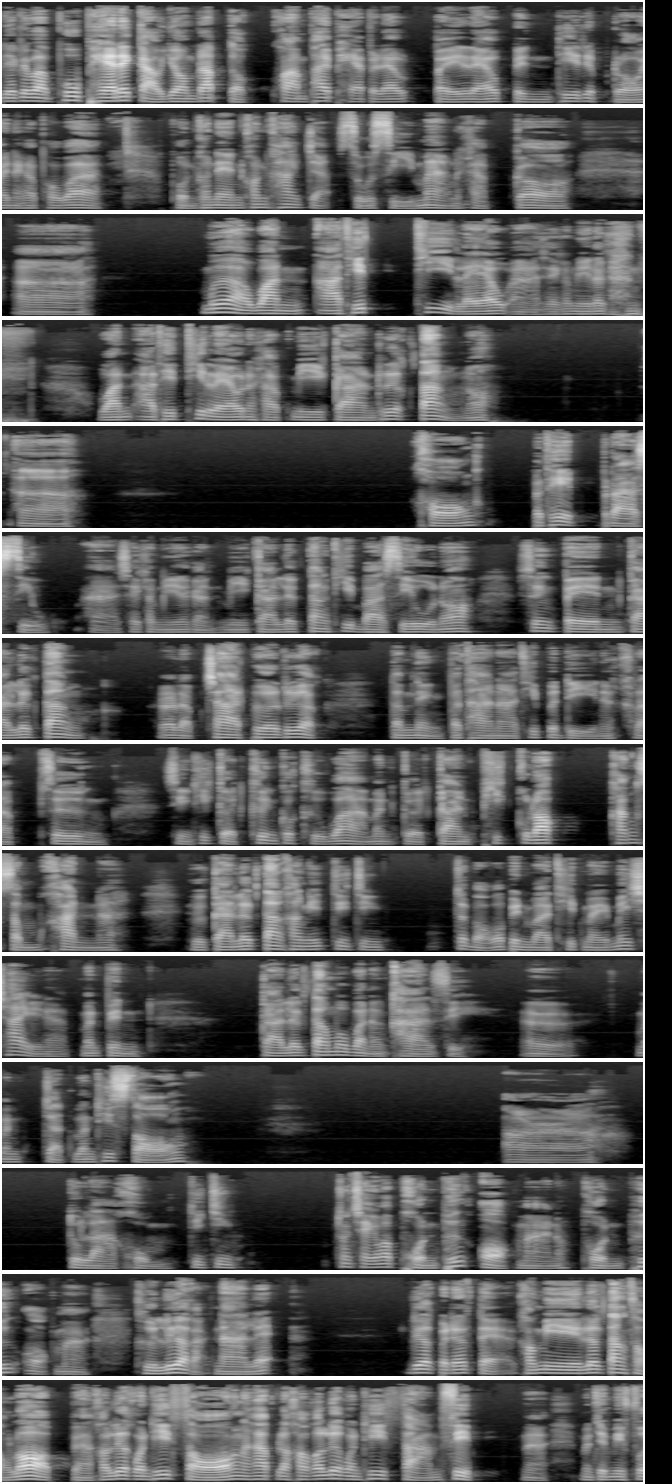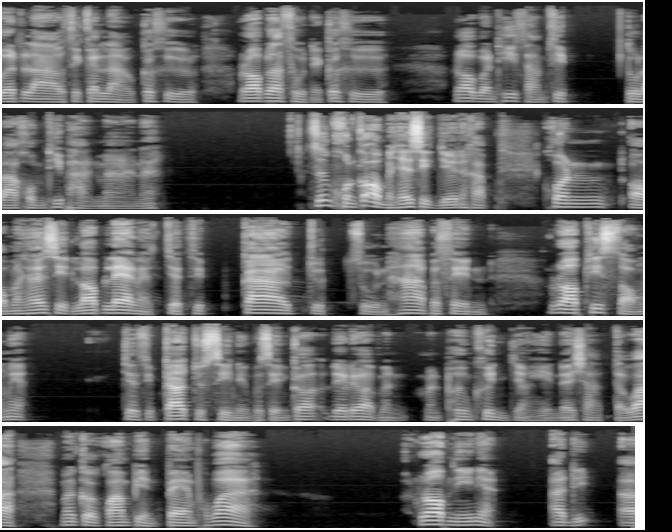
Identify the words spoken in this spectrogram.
เรียกได้ว่าผู้แพ้ได้กล่าวยอมรับต่อความพ่ายแพ้ไปแล้วไปแล้วเป็นที่เรียบร้อยนะครับ เพราะว่าผลคะแนนค่อนข้างจะสูสีมากนะครับ ก็เมื่อวันอาทิตย์ที่แล้วอ่าใช้คำนี้แล้วกัน วันอาทิตย์ที่แล้วนะครับ มีการเลือกตั้งเนาะอ่าของประเทศบราซิล อ่าใช้คำนี้แล้วกัน มีการเลือกตั้งที่บราซิลเนาะซึ่งเป็นการเลือกตั้งระดับชาติเพื่อเลือกตำแหน่งประธานาธิบดีนะครับ ซึ่งสิ่งที่เกิดขึ้นก็คือว่ามันเกิดการพลิกล็อกครั้งสำคัญนะคือการเลือกตั้งครั้งนี้จริง ๆ จะบอกว่าเป็นวันอาทิตย์ไหมไม่ใช่นะครับมันเป็นการเลือกตั้งเมื่อวันอังคารสิเออมันจัดวันที่สองอ่า ตุลาคม จริง ๆ ต้องใช้คำว่าผลเพิ่งออกมาเนาะผลเพิ่งออกมา คือเลือกอะนานและเลือกไปตั้งแต่เขามีเลือกตั้งสองรอบนะเขาเลือกวันที่สองนะครับ แล้วเขาก็เลือกวันที่สามสิบนะมันจะมี first round second round ก็คือรอบล่าสุดเนี่ยก็คือ รอบวันที่30ตุลาคมที่ผ่านมานะซึ่งคนก็ออกมาใช้สิทธิ์เยอะนะครับ คนออกมาใช้สิทธิ์รอบแรกเนี่ย79.05%รอบที่2เนี่ย 79.41%ก็เรียกได้ว่ามันมันเพิ่มขึ้นอย่างเห็นได้ชัด แต่ว่ามันเกิดความเปลี่ยนแปลงเพราะว่ารอบนี้เนี่ยอดีอ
